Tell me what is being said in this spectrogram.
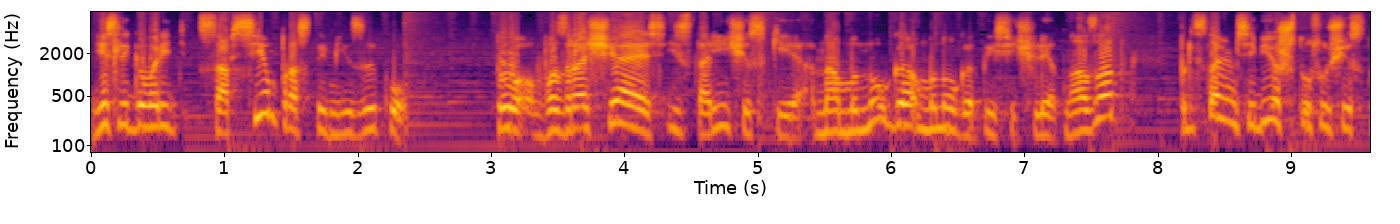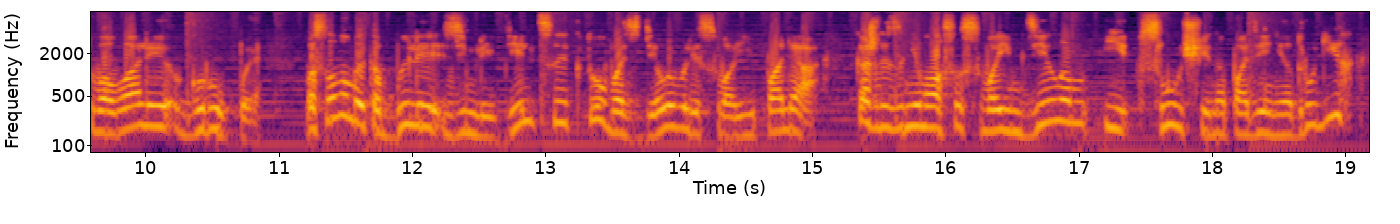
Если говорить совсем простым языком, то возвращаясь исторически на много-много тысяч лет назад, представим себе, что существовали группы. В основном это были земледельцы, кто возделывали свои поля. Каждый занимался своим делом и в случае нападения других –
